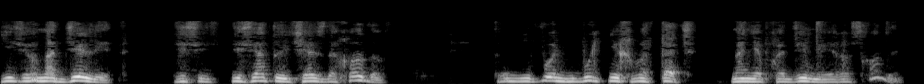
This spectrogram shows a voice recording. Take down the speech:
если он отделит десятую часть доходов, то у него не будет не хватать на необходимые расходы,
